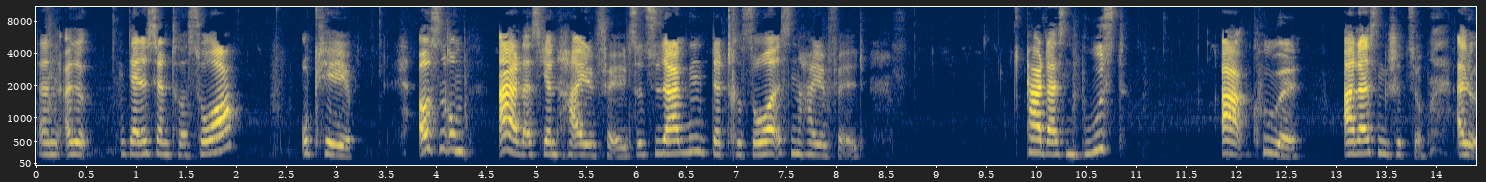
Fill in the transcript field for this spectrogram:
Dann, also, dann ist ja ein Tresor. Okay. Außenrum, ah, da ist ja ein Heilfeld. Sozusagen, der Tresor ist ein Heilfeld. Ah, da ist ein Boost. Cool. Ah, da ist ein Geschützturm. Also,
